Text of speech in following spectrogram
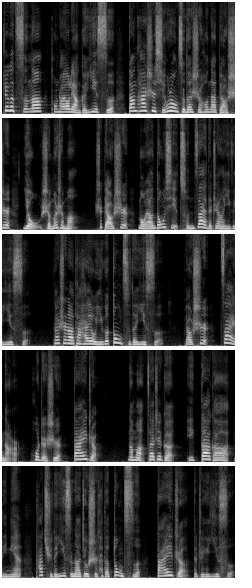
这个词呢通常有两个意思。当它是形容词的时候呢，表示有什么什么是表示某样东西存在的这样一个意思。但是呢，它还有一个动词的意思，表示在哪儿或者是待着。那么在这个 itaga 里面，它取的意思呢，就是它的动词待着的这个意思，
